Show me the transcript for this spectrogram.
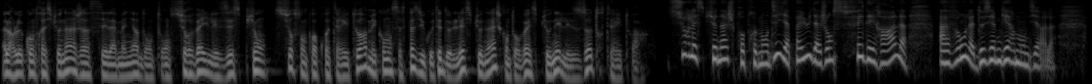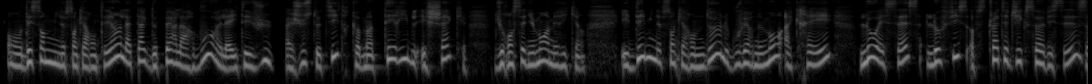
Alors le contre-espionnage, hein, c'est la manière dont on surveille les espions sur son propre territoire, mais comment ça se passe du côté de l'espionnage quand on va espionner les autres territoires? Sur l'espionnage proprement dit, il n'y a pas eu d'agence fédérale avant la Deuxième Guerre mondiale. En décembre 1941, l'attaque de Pearl Harbor, elle a été vue, à juste titre, comme un terrible échec du renseignement américain. Et dès 1942, le gouvernement a créé l'OSS, l'Office of Strategic Services,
